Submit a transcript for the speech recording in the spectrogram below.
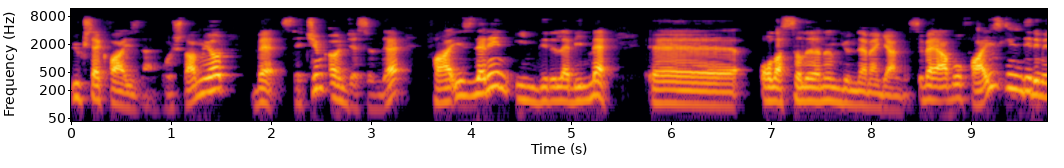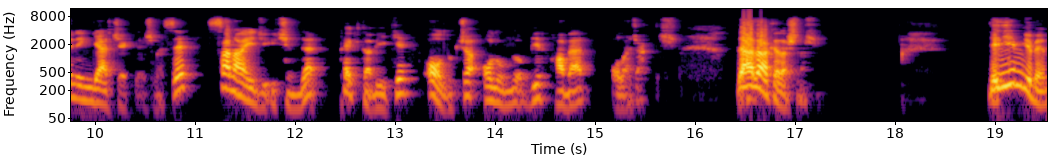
yüksek faizden hoşlanmıyor ve seçim öncesinde faizlerin indirilebilme e, olasılığının gündeme gelmesi veya bu faiz indiriminin gerçekleşmesi sanayici içinde pek tabii ki oldukça olumlu bir haber olacaktır. Değerli arkadaşlar, dediğim gibi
